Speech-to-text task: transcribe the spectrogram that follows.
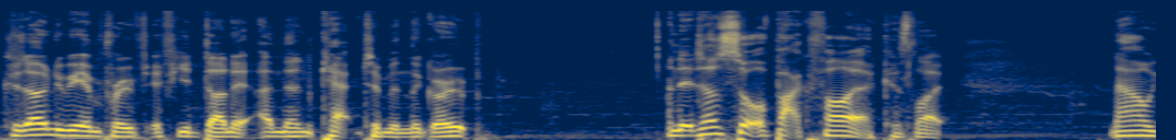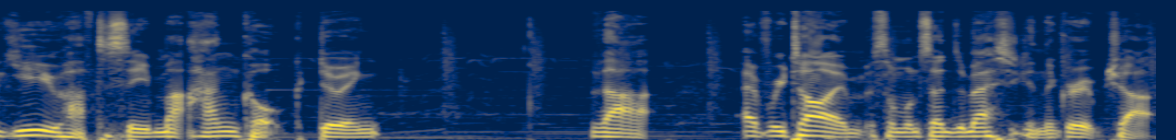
Could only be improved if you'd done it and then kept him in the group. And it does sort of backfire because, like, now you have to see Matt Hancock doing that every time someone sends a message in the group chat.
